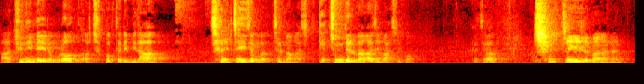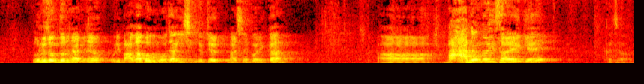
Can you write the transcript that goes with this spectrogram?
아, 주님의 이름으로 어, 축복드립니다. 철저히 절망하시고, 대충 절망하지 마시고, 그죠? 철저히 절망하는 어느 정도냐면요. 우리 마가복음 5장 26절 말씀을 보니까 어, 많은 의사에게 그죠.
